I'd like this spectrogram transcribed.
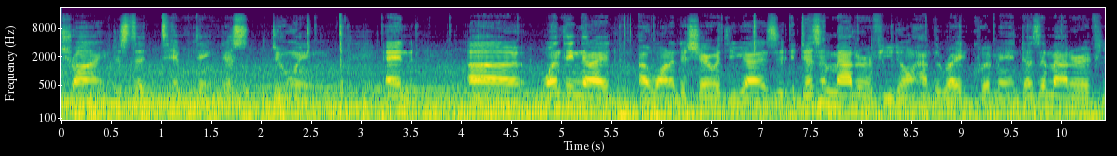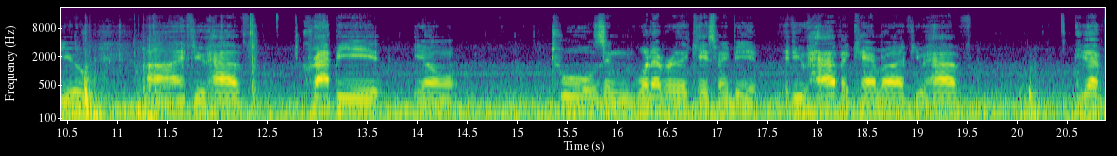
trying, just attempting, just doing. And uh, one thing that I, I wanted to share with you guys, it, doesn't matter if you don't have the right equipment. It doesn't matter if you uh, if you have crappy, you know, tools and whatever the case may be. If you have a camera, if you have if you have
